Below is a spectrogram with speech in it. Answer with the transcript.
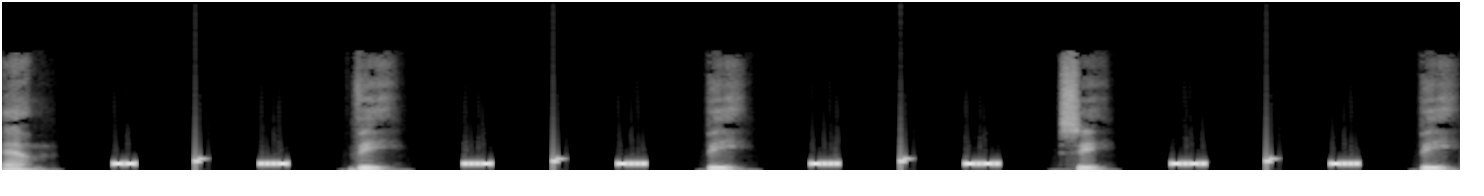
M. V B. C. B.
